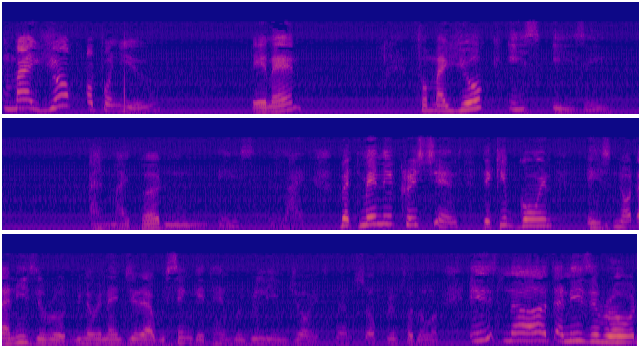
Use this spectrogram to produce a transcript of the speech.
my yoke upon you. Amen. For my yoke is easy and my burden is light. but many Christians, they keep going, it's not an easy road. We know in Nigeria we sing it and we really enjoy it. I'm suffering for the Lord. It's not an easy road.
